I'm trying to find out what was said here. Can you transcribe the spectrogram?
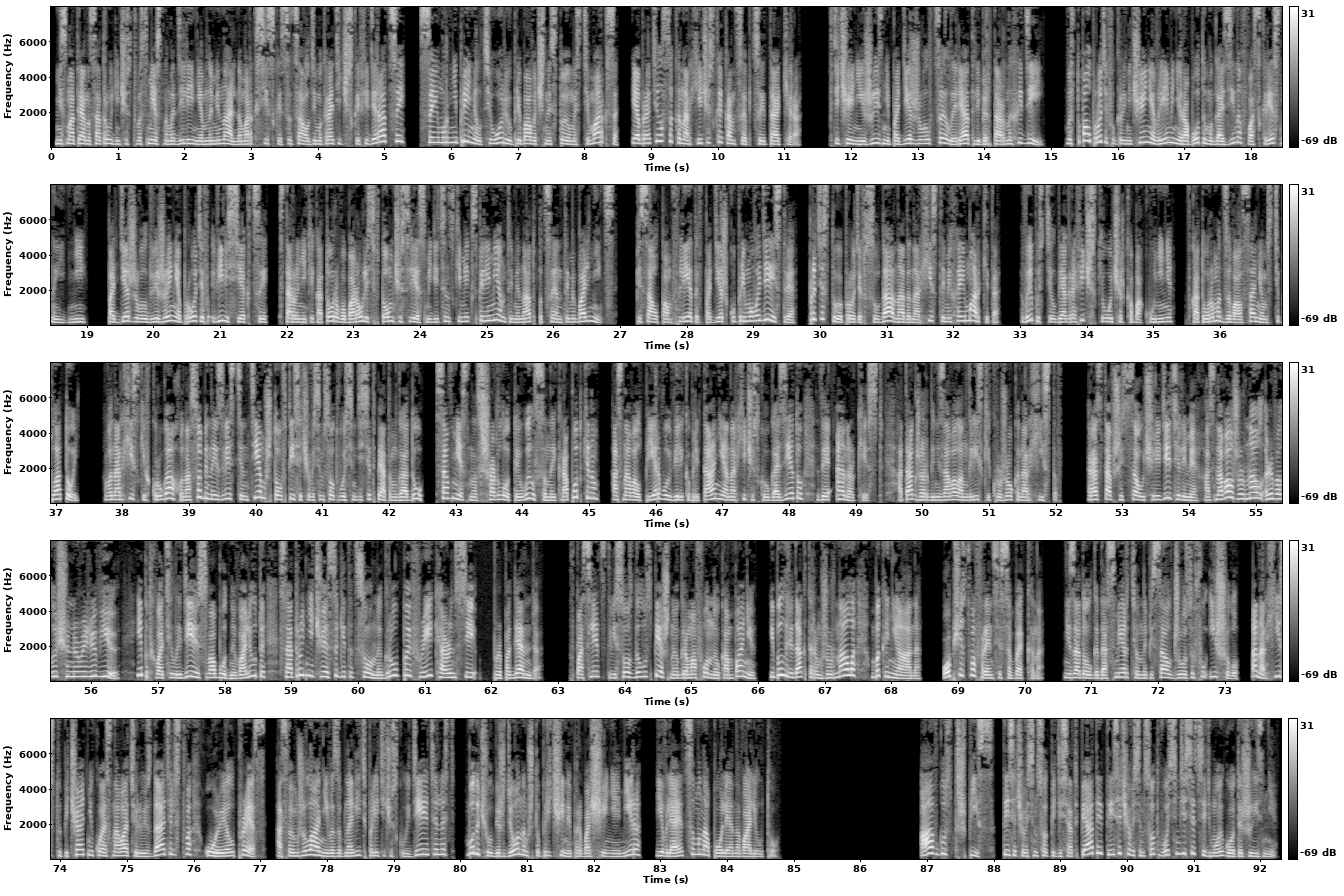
Несмотря на сотрудничество с местным отделением номинально марксистской социал-демократической федерации, Сеймур не принял теорию прибавочной стоимости Маркса и обратился к анархической концепции Такера. В течение жизни поддерживал целый ряд либертарных идей, выступал против ограничения времени работы магазинов в воскресные дни, поддерживал движение против вивисекции, сторонники которого боролись в том числе с медицинскими экспериментами над пациентами больниц, писал памфлеты в поддержку прямого действия, протестуя против суда над анархистами Хеймаркета, выпустил биографический очерк об Акунине, в котором отзывался о нем с теплотой. В анархистских кругах он особенно известен тем, что в 1885 году совместно с Шарлоттой Уилсон и Кропоткиным основал первую в Великобритании анархическую газету The Anarchist, а также организовал английский кружок анархистов. Расставшись с соучредителями, основал журнал Revolutionary Review и подхватил идею свободной валюты, сотрудничая с агитационной группой Free Currency Propaganda. Впоследствии создал успешную граммофонную компанию и был редактором журнала «Бакониана» Общество Фрэнсиса Бэкона. Незадолго до смерти он написал Джозефу Ишелу, анархисту, печатнику и основателю издательства Oriel Press, о своем желании возобновить политическую деятельность, будучи убежденным, что причиной порабощения мира является монополия на валюту. Август Шпис, 1855-1887 годы жизни.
